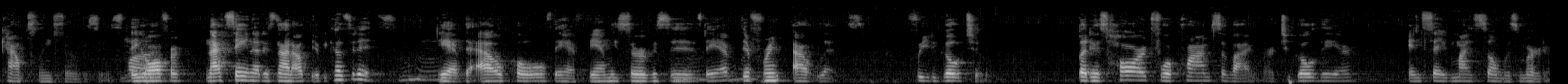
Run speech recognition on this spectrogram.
counseling services. They offer, not saying that it's not out there, because it is. Mhm. They have the alcove, they have family services, they have different outlets for you to go to. But it's hard for a crime survivor to go there and say, my son was murdered.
